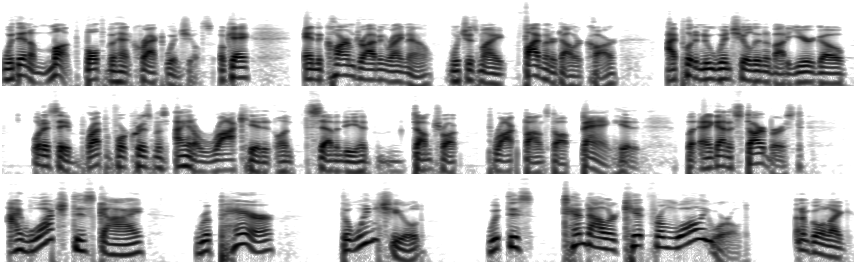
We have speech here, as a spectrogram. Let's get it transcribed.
within a month, both of them had cracked windshields. Okay, and the car I'm driving right now, which is my $500 car, I put a new windshield in about a year ago. What I say? Right before Christmas, I had a rock hit it on 70. a dump truck rock bounced off, bang, hit it. But I got a starburst. I watched this guy repair the windshield with this $10 kit from Wally World. And I'm going like,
